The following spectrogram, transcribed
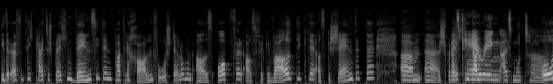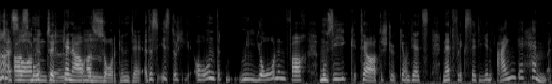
in der Öffentlichkeit zu sprechen, wenn sie den patriarchalen Vorstellungen als Opfer, als Vergewaltigte, als Geschändete ähm, äh, sprechen. Als Caring, dann, als Mutter. Oder ne, als, als Mutter, genau, hm. als Sorgende. Das ist durch 100 Millionenfach Musik, Theaterstücke und jetzt Netflix-Serien eingehämmert.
